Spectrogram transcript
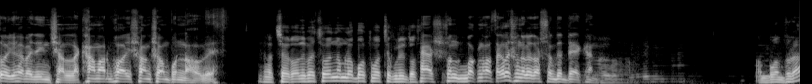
তৈরি হবে ইনশাল্লাহ খামার ভয় সং সম্পূর্ণ হবে। আচ্ছা রনি ভাই চলেন আমরা বর্তমান বাচ্চাগুলি হ্যাঁ বকনা বাচ্চাগুলো সুন্দর দর্শকদের দেখান। বন্ধুরা,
